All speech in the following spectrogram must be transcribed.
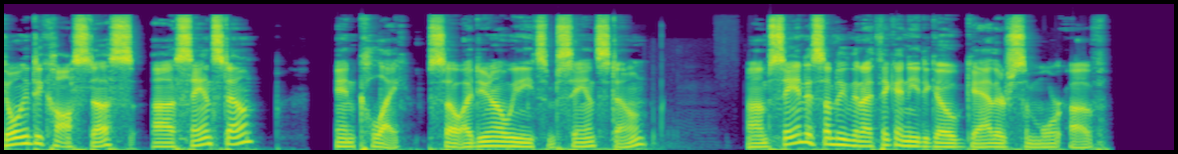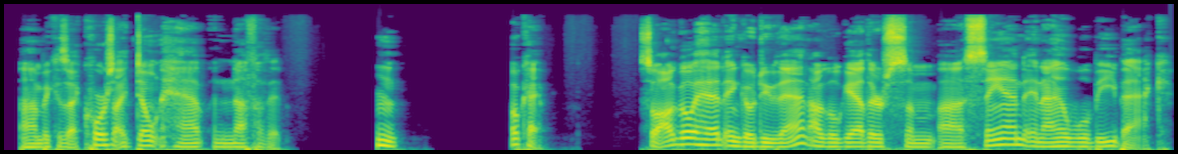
going to cost us uh, sandstone and clay. So I do know we need some sandstone. Um, sand is something that I think I need to go gather some more of. Um, because of course I don't have enough of it. Hmm. Okay. So I'll go ahead and go do that. I'll go gather some uh, sand and I will be back.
